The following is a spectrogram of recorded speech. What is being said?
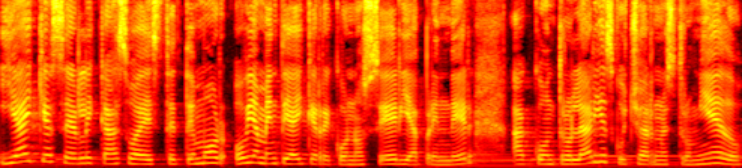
y hay que hacerle caso a este temor. Obviamente hay que reconocer y aprender a controlar y escuchar nuestro miedo.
